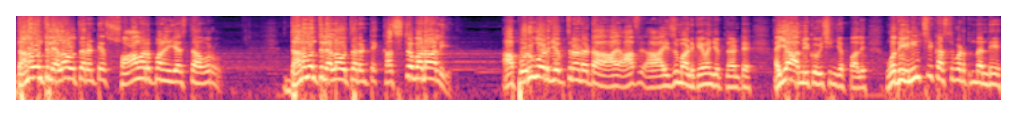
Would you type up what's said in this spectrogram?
ధనవంతులు ఎలా అవుతారంటే సోమర్పణలు చేస్తే అవరు ధనవంతులు ఎలా అవుతారంటే కష్టపడాలి. ఆ పొరుగోడు చెప్తున్నాడట ఆ ఆ యజమానికి ఏమని చెప్తున్నాడంటే అయ్యా మీకు విషయం చెప్పాలి. ఉదయం నుంచి కష్టపడుతుందండి.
